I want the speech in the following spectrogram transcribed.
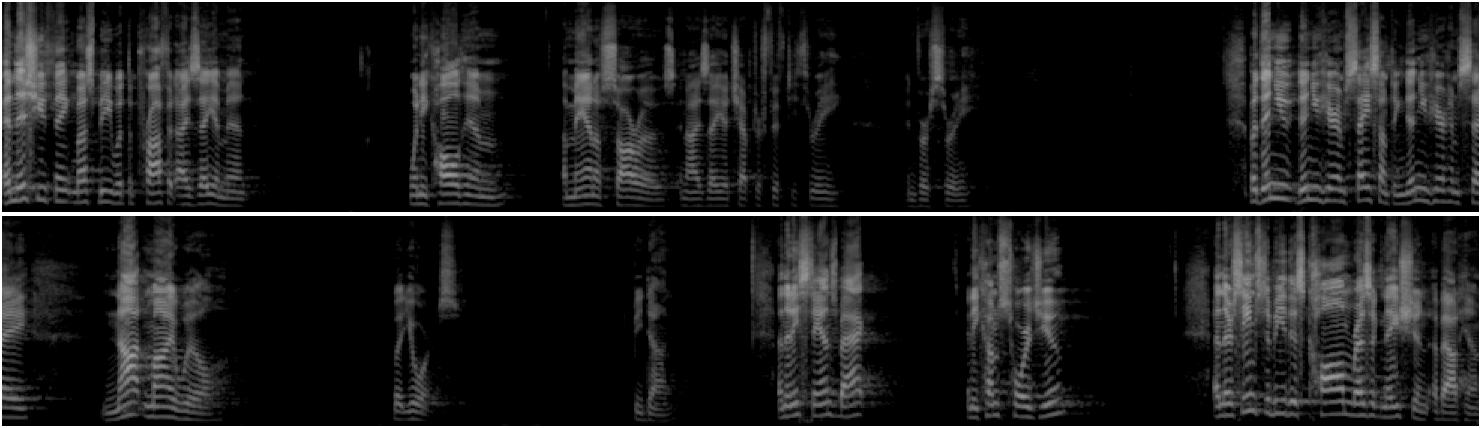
And this, you think, must be what the prophet Isaiah meant when he called him a man of sorrows in Isaiah chapter 53 in verse 3. But then you, then you hear him say something. Then you hear him say, Not my will, but yours. be done. And then he stands back and he comes towards you. And there seems to be this calm resignation about him.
